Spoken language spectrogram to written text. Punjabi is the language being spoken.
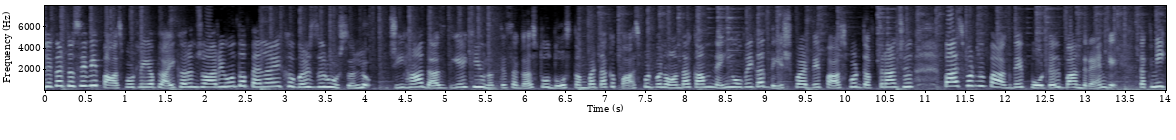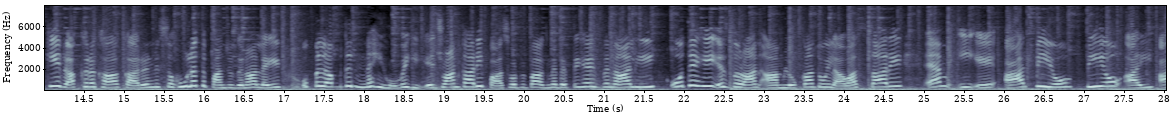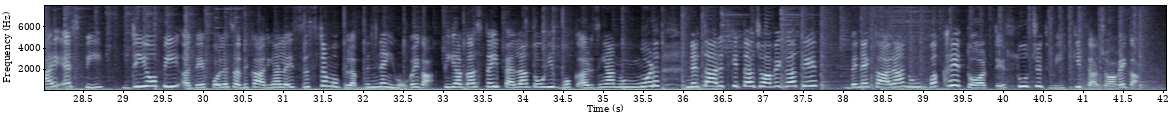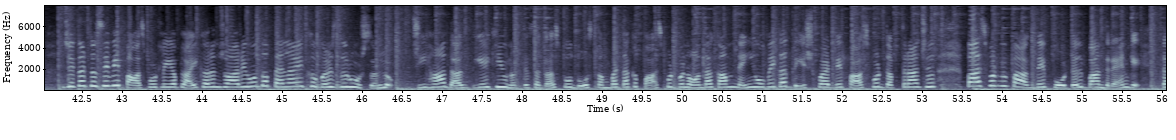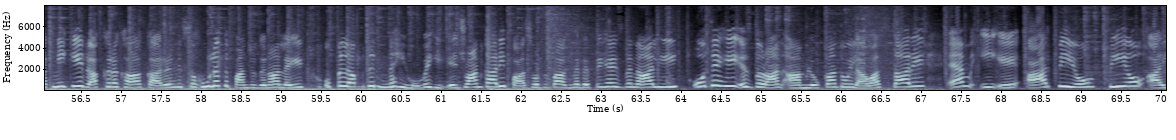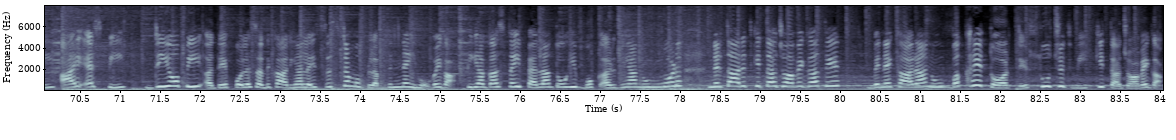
ਜੇਕਰ ਤੁਸੀਂ ਵੀ ਪਾਸਪੋਰਟ ਲਈ ਅਪਲਾਈ ਕਰਨ ਜਾ ਰਹੇ ਹੋ, ਤਾਂ ਪਹਿਲਾਂ ਇਹ ਖਬਰ ਜ਼ਰੂਰ ਸੁਣ ਲਓ। ਜੀ ਹਾਂ, ਦੱਸ ਦਈਏ ਕਿ 29 ਅਗਸਤ ਤੋਂ 2 ਸਤੰਬਰ ਤੱਕ ਪਾਸਪੋਰਟ ਬਣਾਉਣ ਦਾ ਕੰਮ ਨਹੀਂ ਹੋਵੇਗਾ। ਦੇਸ਼ ਭਰ ਦੇ ਪਾਸਪੋਰਟ ਦਫ਼ਤਰਾਂ 'ਚ ਪਾਸਪੋਰਟ ਵਿਭਾਗ ਦੇ ਪੋਰਟਲ ਬੰਦ ਰਹਿਣਗੇ। ਤਕਨੀਕੀ ਰੱਖ ਰਖਾਅ ਕਾਰਨ ਸਹੂਲਤ 5 ਦਿਨਾਂ ਲਈ ਉਪਲਬਧ ਨਹੀਂ ਹੋਵੇਗੀ। ਇਹ ਜਾਣਕਾਰੀ ਪਾਸਪੋਰਟ ਵਿਭਾਗ ਨੇ ਦਿੱਤੀ ਹੈ। ਇਸ ਦੇ ਨਾਲ ਹੀ ਉਤੇ ਹੀ ਇਸ ਦੌਰਾਨ ਆਮ ਲੋਕਾਂ ਤੋਂ ਇਲਾਵਾ ਸਾਰੇ MEA RPO POI ISP DOP ਅਤੇ ਪੁਲਿਸ ਅਧਿਕਾਰੀਆਂ ਲਈ ਸਿਸਟਮ ਉਪਲਬਧ ਨਹੀਂ ਹੋਵੇਗਾ। 30 ਅਗਸਤ ਲਈ ਪਹਿਲਾਂ ਤੋਂ ਹੀ ਬੁੱਕ ਅਰਜ਼ੀਆਂ ਨੂੰ ਮੁੜ ਨਿਰਧਾਰਿਤ ਕੀਤਾ ਜਾਵੇਗਾ ਤੇ ਬਿਨੇਕਾਰਾਂ ਨੂੰ ਵੱਖਰੇ ਤੌਰ ਤੇ ਸੂਚਿਤ ਵੀ ਕੀਤਾ ਜਾਵੇਗਾ। ਜੇਕਰ ਤੁਸੀਂ ਵੀ ਪਾਸਪੋਰਟ ਲਈ ਅਪਲਾਈ ਕਰਨ ਜਾ ਰਹੇ ਹੋ, ਤਾਂ ਪਹਿਲਾਂ ਇਹ ਖਬਰ ਜ਼ਰੂਰ ਸੁਣ ਲਓ। ਜੀ ਹਾਂ, ਦੱਸ ਦਈਏ ਕਿ 29 ਅਗਸਤ ਤੋਂ 2 ਸਤੰਬਰ ਤੱਕ ਪਾਸਪੋਰਟ ਬਣਾਉਣ ਦਾ ਕੰਮ ਨਹੀਂ ਹੋਵੇਗਾ। ਦੇਸ਼ ਭਰ ਦੇ ਪਾਸਪੋਰਟ ਦਫ਼ਤਰਾਂ 'ਚ ਪਾਸਪੋਰਟ ਵਿਭਾਗ ਦੇ ਪੋਰਟਲ ਬੰਦ ਰਹਿਣਗੇ। ਤਕਨੀਕੀ ਰੱਖ ਰਖਾਅ ਕਾਰਨ ਸਹੂਲਤ 5 ਦਿਨਾਂ ਲਈ ਉਪਲਬਧ ਨਹੀਂ ਹੋਵੇਗੀ। ਇਹ ਜਾਣਕਾਰੀ ਪਾਸਪੋਰਟ ਵਿਭਾਗ ਨੇ ਦਿੱਤੀ ਹੈ। ਇਸ ਦੇ ਨਾਲ ਹੀ ਉਤੇ ਹੀ ਇਸ ਦੌਰਾਨ ਆਮ ਲੋਕਾਂ ਤੋਂ ਇਲਾਵਾ ਸਾਰੇ MEA RPO POI ISP DOP ਅਤੇ ਪੁਲਿਸ ਅਧਿਕਾਰੀਆਂ ਲਈ ਸਿਸਟਮ ਉਪਲਬਧ ਨਹੀਂ ਹੋਵੇਗਾ। 30 ਅਗਸਤ ਲਈ ਪਹਿਲਾਂ ਤੋਂ ਹੀ ਬੁੱਕ ਅਰਜ਼ੀਆਂ ਨੂੰ ਮੁੜ ਨਿਰਧਾਰਿਤ ਕੀਤਾ ਜਾਵੇਗਾ ਤੇ ਬਿਨੇਕਾਰਾਂ ਨੂੰ ਵੱਖਰੇ ਤੌਰ ਤੇ ਸੂਚਿਤ ਵੀ ਕੀਤਾ ਜਾਵੇਗਾ।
